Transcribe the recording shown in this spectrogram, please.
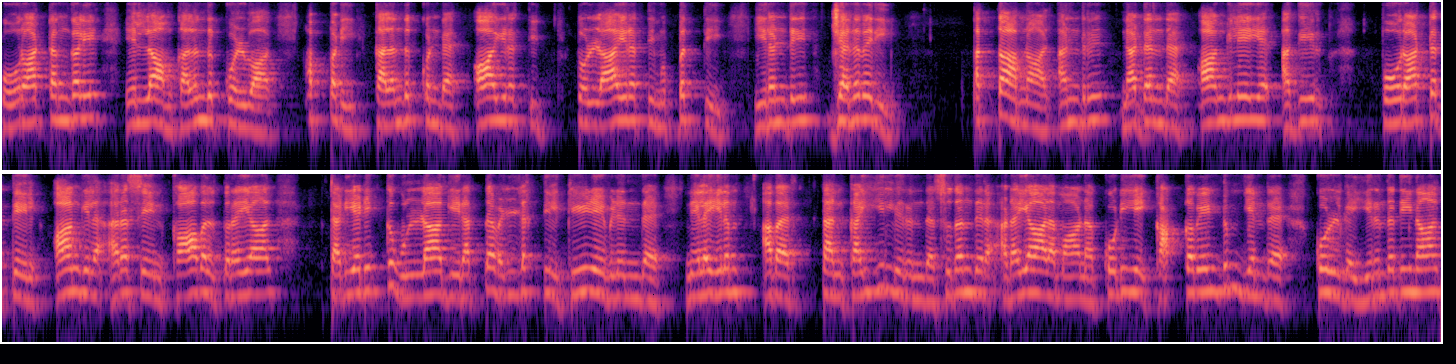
போராட்டங்களில் எல்லாம் கலந்து கொள்வார். அப்படி கலந்து கொண்ட ஆயிரத்தி தொள்ளாயிரத்தி முப்பத்தி இரண்டு ஜனவரி பத்தாம் நாள் அன்று நடந்த ஆங்கிலேயர் அதிர் போராட்டத்தில் ஆங்கில அரசின் காவல்துறையால் தடியடிக்கு உள்ளாகி இரத்த வெள்ளத்தில் கீழே விழுந்த நிலையிலும் அவர் தன் கையில் இருந்த சுதந்திர அடையாளமான கொடியை காக்க வேண்டும் என்ற கொள்கை இருந்ததினால்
